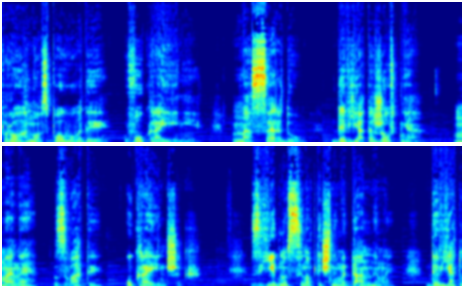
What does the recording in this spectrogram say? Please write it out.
Прогноз погоди в Україні на середу, 9 жовтня. Мене звати Українчик. Згідно з синоптичними даними, 9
